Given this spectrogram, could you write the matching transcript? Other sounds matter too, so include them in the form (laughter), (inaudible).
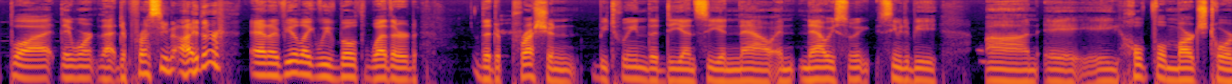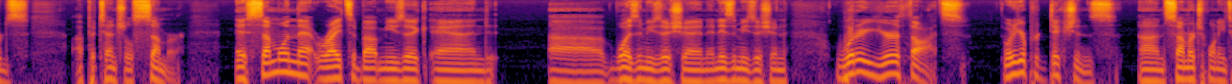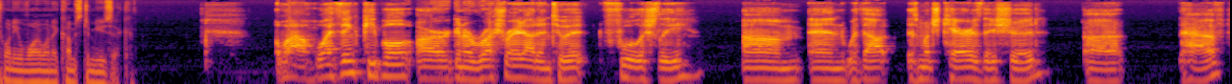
but they weren't that (laughs) depressing either and I feel like we've both weathered the depression between the DNC and now, and now we seem to be on a, a hopeful march towards a potential summer. As someone that writes about music and uh, was a musician and is a musician, what are your thoughts? What are your predictions on summer 2021 when it comes to music? Wow. Well, I think people are going to rush right out into it foolishly um, and without as much care as they should uh, have.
